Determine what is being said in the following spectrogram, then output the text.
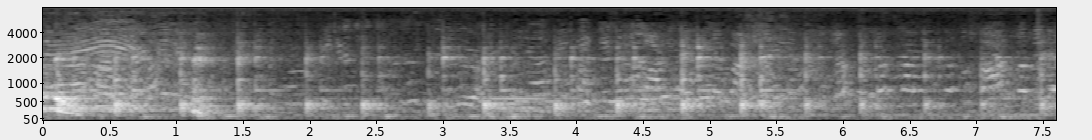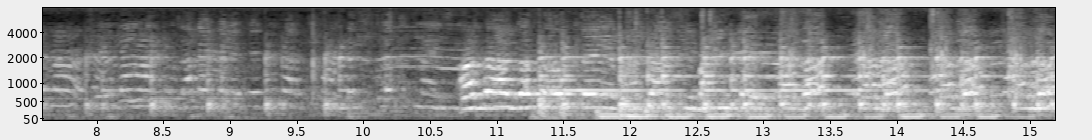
असते अगं अगं होतंय. माझ्याशी भांडतेस अगं अगं अगं अगं.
